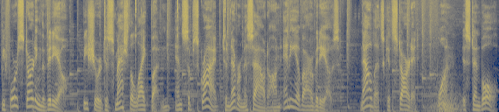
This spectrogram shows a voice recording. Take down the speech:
Before starting the video, be sure to smash the like button and subscribe to never miss out on any of our videos. Now let's get started. 1. Istanbul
